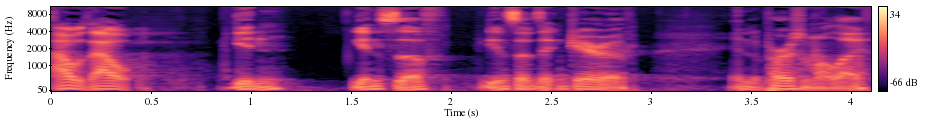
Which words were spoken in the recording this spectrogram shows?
I was out getting getting stuff, getting stuff taken care of in the personal life.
